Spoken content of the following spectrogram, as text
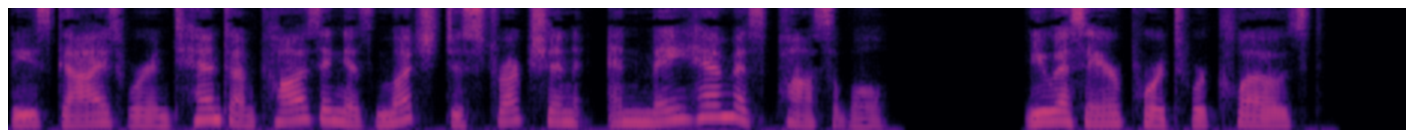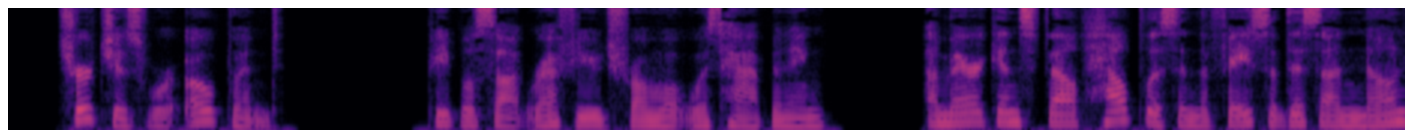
These guys were intent on causing as much destruction and mayhem as possible. U.S. airports were closed. Churches were opened. People sought refuge from what was happening. Americans felt helpless in the face of this unknown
